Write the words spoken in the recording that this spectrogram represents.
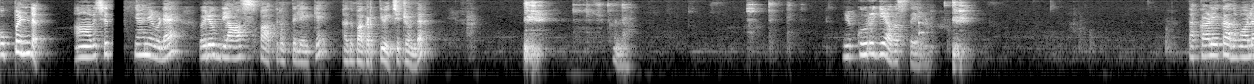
ഉപ്പുണ്ട്. ആവശ്യ ഞാനിവിടെ ഒരു ഗ്ലാസ് പാത്രത്തിലേക്ക് അത് പകർത്തി വെച്ചിട്ടുണ്ട്. കുറുകിയ അവസ്ഥയിലാണ്. തക്കാളിയൊക്കെ അതുപോലെ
